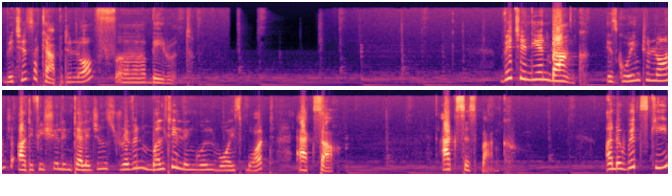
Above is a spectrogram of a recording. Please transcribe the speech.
which is the capital of uh, Beirut. Which Indian bank is going to launch artificial intelligence driven multilingual voice bot AXAA? Axis Bank. Under which scheme,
